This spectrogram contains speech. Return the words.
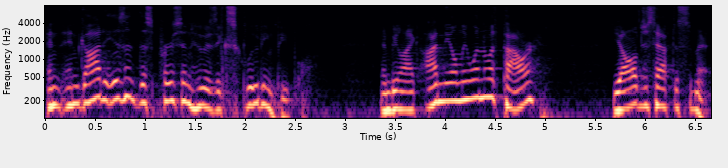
and, and God isn't this person who is excluding people and be like, I'm the only one with power. Y'all just have to submit.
